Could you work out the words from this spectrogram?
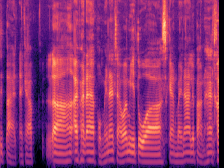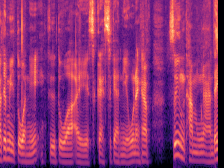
2018 นะครับเอ่อ iPad Air ผมไม่แน่ใจว่ามีตัวสแกนใบหน้าหรือเปล่านะฮะเขาจะมีตัวนี้คือตัวไอสแกนสแกนนิ้วนะครับ ซึ่งทำงานได้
